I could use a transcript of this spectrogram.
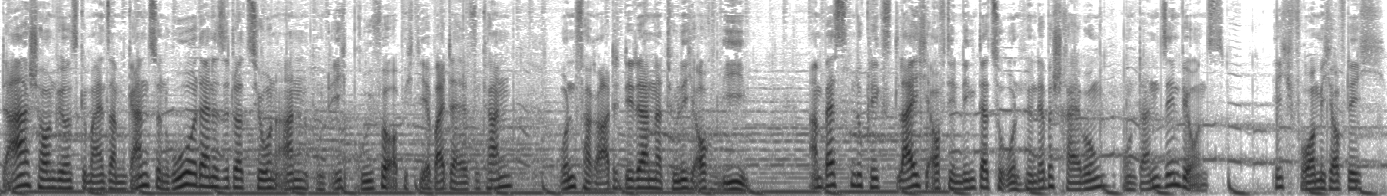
Da schauen wir uns gemeinsam ganz in Ruhe deine Situation an und ich prüfe, ob ich dir weiterhelfen kann und verrate dir dann natürlich auch wie. Am besten du klickst gleich auf den Link dazu unten in der Beschreibung und dann sehen wir uns. Ich freue mich auf dich.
